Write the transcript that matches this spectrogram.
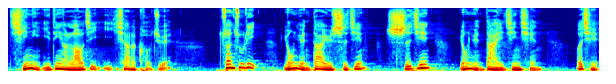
请你一定要牢记以下的口诀：专注力永远大于时间，时间永远大于金钱。而且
